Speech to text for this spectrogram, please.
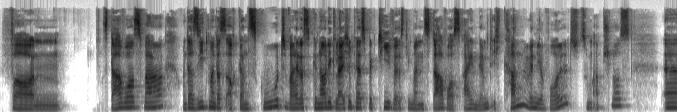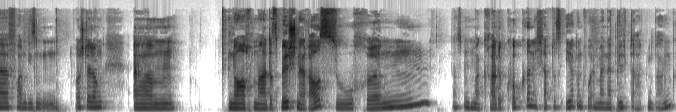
von Star Wars war. Und da sieht man das auch ganz gut, weil das genau die gleiche Perspektive ist, die man in Star Wars einnimmt. Ich kann, wenn ihr wollt, zum Abschluss äh, von diesen Vorstellungen ähm, noch mal das Bild schnell raussuchen. Lass mich mal gerade gucken. Ich habe das irgendwo in meiner Bilddatenbank.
